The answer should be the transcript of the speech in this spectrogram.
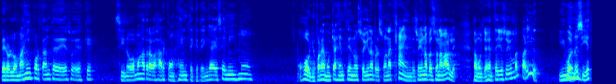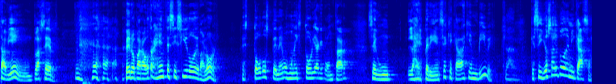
pero lo más importante de eso es que si no vamos a trabajar con gente que tenga ese mismo Ojo, yo para mucha gente no soy una persona kind, soy una persona amable. Para mucha gente yo soy un mal parido. Y bueno, sí, está bien, un placer. Pero para otra gente sí he sido de valor. Es, todos tenemos una historia que contar según las experiencias que cada quien vive. Claro. Que si yo salgo de mi casa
